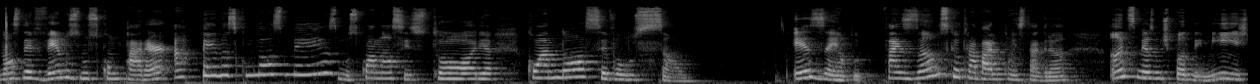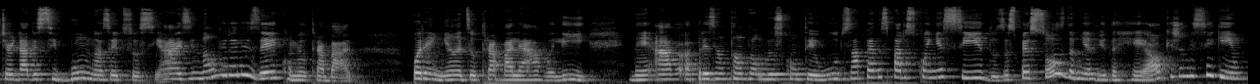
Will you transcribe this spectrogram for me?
Nós devemos nos comparar apenas com nós mesmos, com a nossa história, com a nossa evolução. Exemplo, faz anos que eu trabalho com Instagram, antes mesmo de pandemia, de ter dado esse boom nas redes sociais e não viralizei com o meu trabalho. Porém, antes eu trabalhava ali, né, apresentando meus conteúdos apenas para os conhecidos, as pessoas da minha vida real que já me seguiam.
